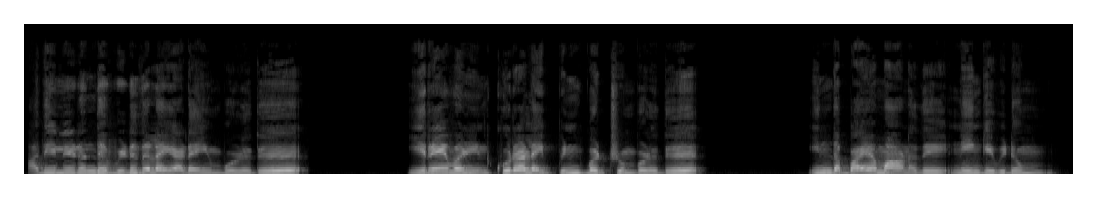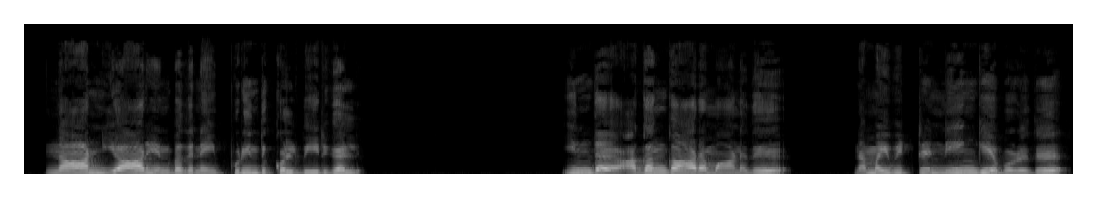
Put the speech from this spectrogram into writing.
அதிலிருந்து விடுதலை அடையும் பொழுது இறைவனின் குரலை பின்பற்றும் பொழுது இந்த பயமானது நீங்கிவிடும். நான் யார் என்பதனை புரிந்து கொள்வீர்கள். இந்த அகங்காரமானது நம்மை விட்டு நீங்கிய பொழுது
